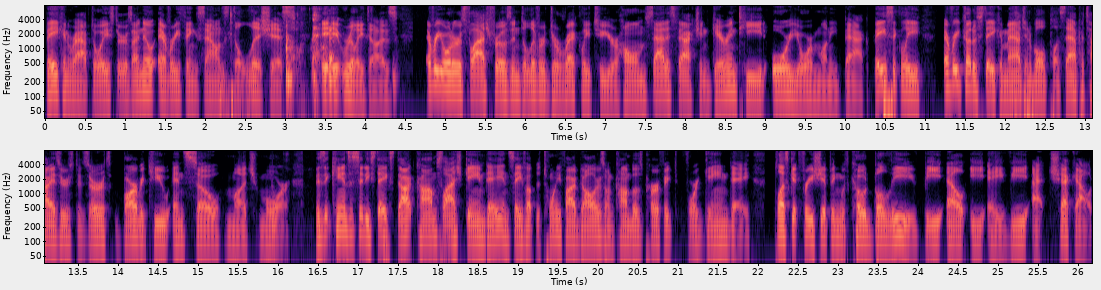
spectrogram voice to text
bacon wrapped oysters. I know everything sounds delicious. It, it, really does. Every order is flash frozen, delivered directly to your home, satisfaction guaranteed, or your money back. Basically, every cut of steak imaginable, plus appetizers, desserts, barbecue, and so much more. Visit kansascitysteaks.com slash game day and save up to $25 on combos perfect for game day. Plus, get free shipping with code BLEAV, B-L-E-A-V, at checkout.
